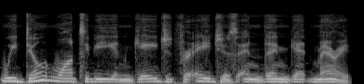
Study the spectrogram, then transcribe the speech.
We don't want to be engaged for ages and then get married.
